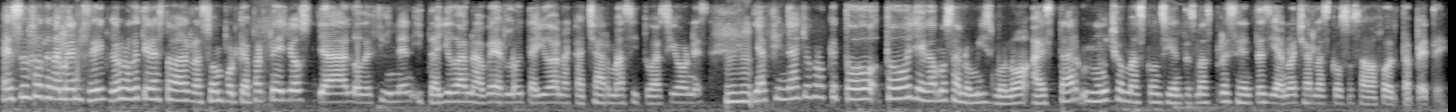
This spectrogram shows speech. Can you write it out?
Eso es lo que también, sí, yo creo que tienes toda la razón, porque aparte ellos ya lo definen y te ayudan a verlo y te ayudan a cachar más situaciones. Y al final yo creo que todo, todo llegamos a lo mismo, ¿no? A estar mucho más conscientes, más presentes y a no echar las cosas abajo del tapete.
